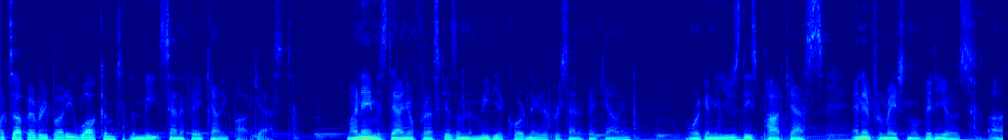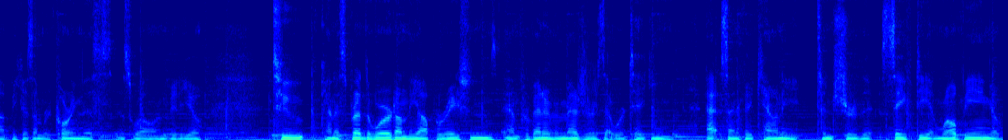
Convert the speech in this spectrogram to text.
What's up, everybody? Welcome to the Meet Santa Fe County podcast. My name is Daniel Fresquez. I'm the media coordinator for Santa Fe County. And we're going to use these podcasts and informational videos uh, because I'm recording this as well in video to kind of spread the word on the operations and preventative measures that we're taking at Santa Fe County to ensure the safety and well being of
